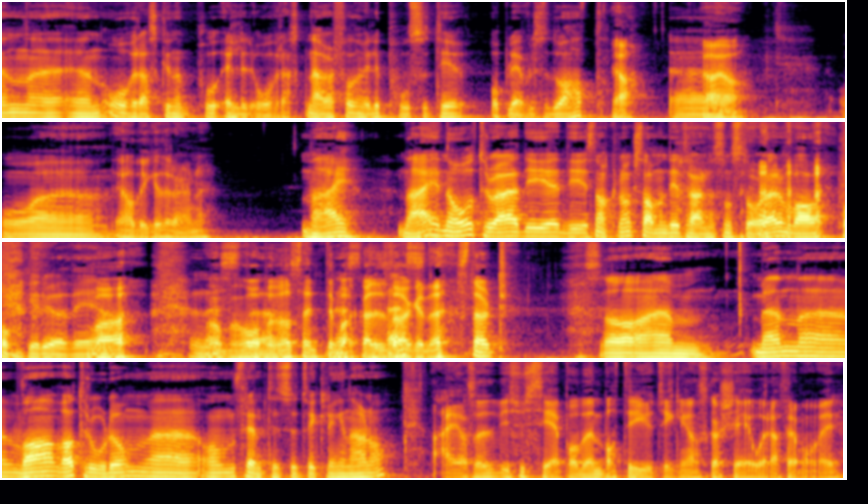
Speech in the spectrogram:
en, en overraskende Eller overraskende, er i hvert fall en veldig positiv opplevelse du har hatt. Ja, ja. ja. Og eh, Jeg hadde ikke trærne. Nei. Nei, nå tror jeg de, de snakker nok sammen, de trærne som står der, om hva pokker gjør vi Hva- neste- Håper vi har sendt tilbake alle sakene snart. Så, um, men uh, hva, hva tror du om, uh, om fremtidsutviklingen her nå? Nei, altså Hvis du ser på den batteriutviklinga som skal skje i åra fremover,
